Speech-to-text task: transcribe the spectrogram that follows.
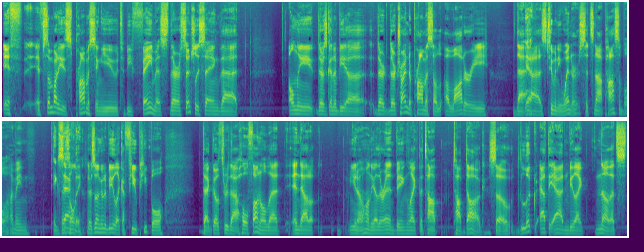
If if somebody's promising you to be famous, they're essentially saying that only there's going to be a they're they're trying to promise a, a lottery that Yeah. has too many winners. It's not possible. I mean, there's exactly. only, there's only going to be like a few people that go through that whole funnel that end out, you know, on the other end being like the top top dog. So look at the ad and be like, no, that's,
